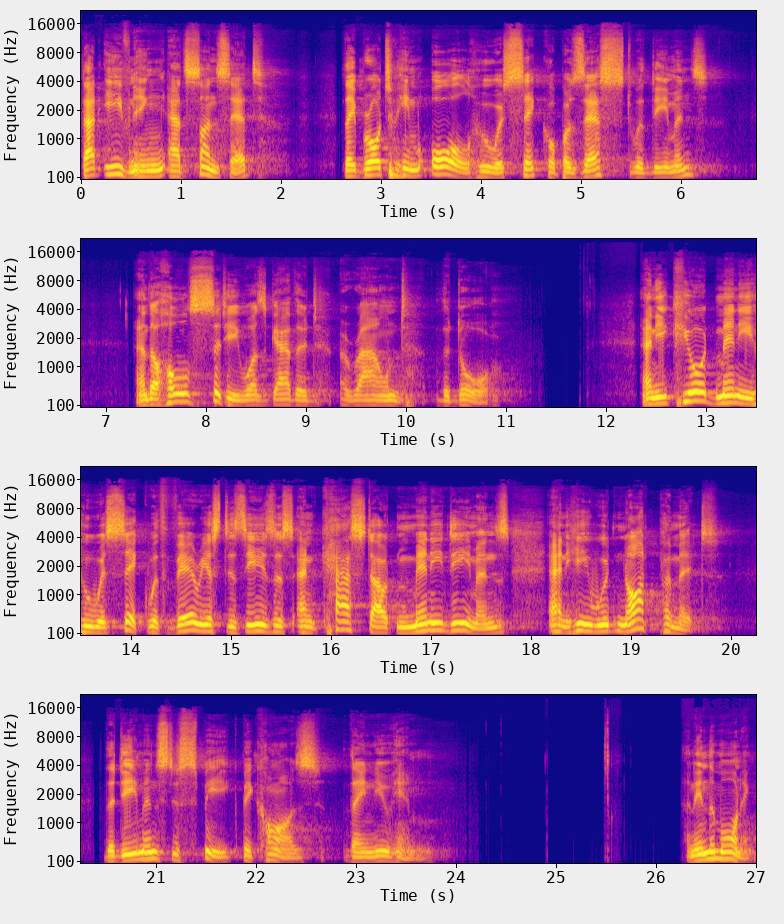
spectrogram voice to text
That evening at sunset, they brought to him all who were sick or possessed with demons, and the whole city was gathered around the door. And he cured many who were sick with various diseases and cast out many demons, and he would not permit the demons to speak because they knew him. And in the morning,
